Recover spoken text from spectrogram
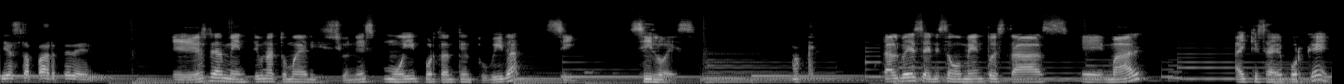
Y esta parte del... ¿Es realmente una toma de decisiones muy importante en tu vida? Sí, sí lo es. Tal vez en este momento estás eh, mal, hay que saber por qué.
